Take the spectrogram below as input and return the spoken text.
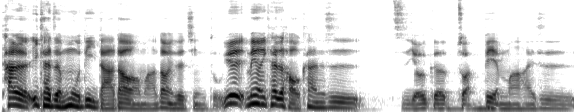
他的一开始的目的达到了吗？到你的进度，因为没有一开始好看，是只有一个转变吗？还是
